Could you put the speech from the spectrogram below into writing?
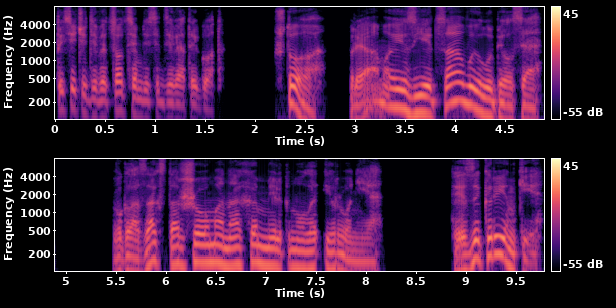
1979 год». «Что, Прямо из яйца вылупился. В глазах старшего монаха мелькнула ирония. «Из икринки!»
